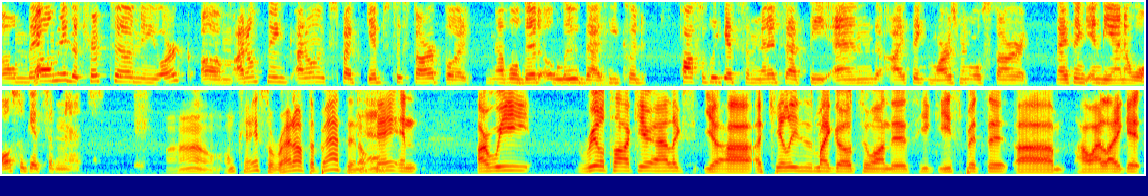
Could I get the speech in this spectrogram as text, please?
Um, they What? all made the trip to New York. Um, I don't think I don't expect Gibbs to start, but Neville did allude that he could possibly get some minutes at the end. I think Marsman will start, and I think Indiana will also get some minutes. Oh, okay. So right off the bat, then, Damn. okay. And are we real talk here, Alex? Yeah, uh, Achilles is my go-to on this. He he spits it um, how I like it.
